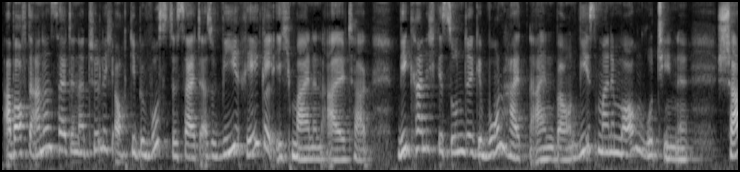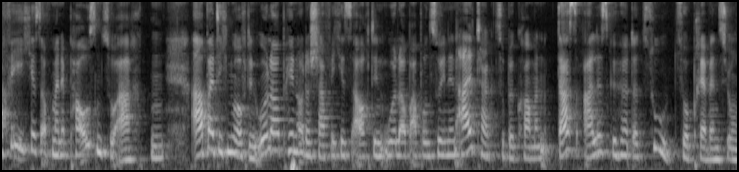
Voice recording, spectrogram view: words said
Aber auf der anderen Seite natürlich auch die bewusste Seite, also wie regel ich meinen Alltag? Wie kann ich gesunde Gewohnheiten einbauen? Wie ist meine Morgenroutine? Schaffe ich es, auf meine Pausen zu achten? Arbeite ich nur auf den Urlaub hin oder schaffe ich es auch, den Urlaub ab und zu in den Alltag zu bekommen? Das alles gehört dazu zur Prävention.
